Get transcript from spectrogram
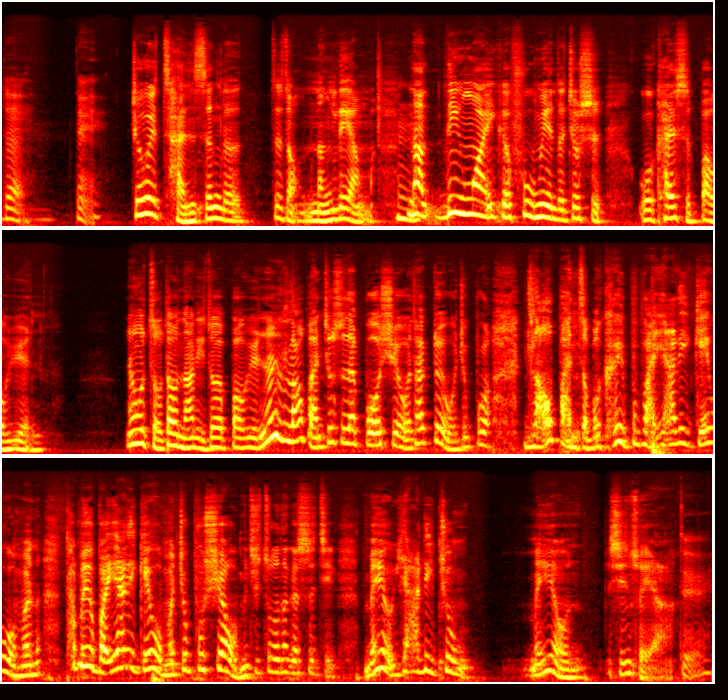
对对，就会产生了这种能量嘛。那另外一个负面的就是我开始抱怨。然后走到哪里都要抱怨，那老板就是在剥削我，他对我就不，老板怎么可以不把压力给我们呢？他没有把压力给我们，就不需要我们去做那个事情，没有压力就没有薪水啊。对，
